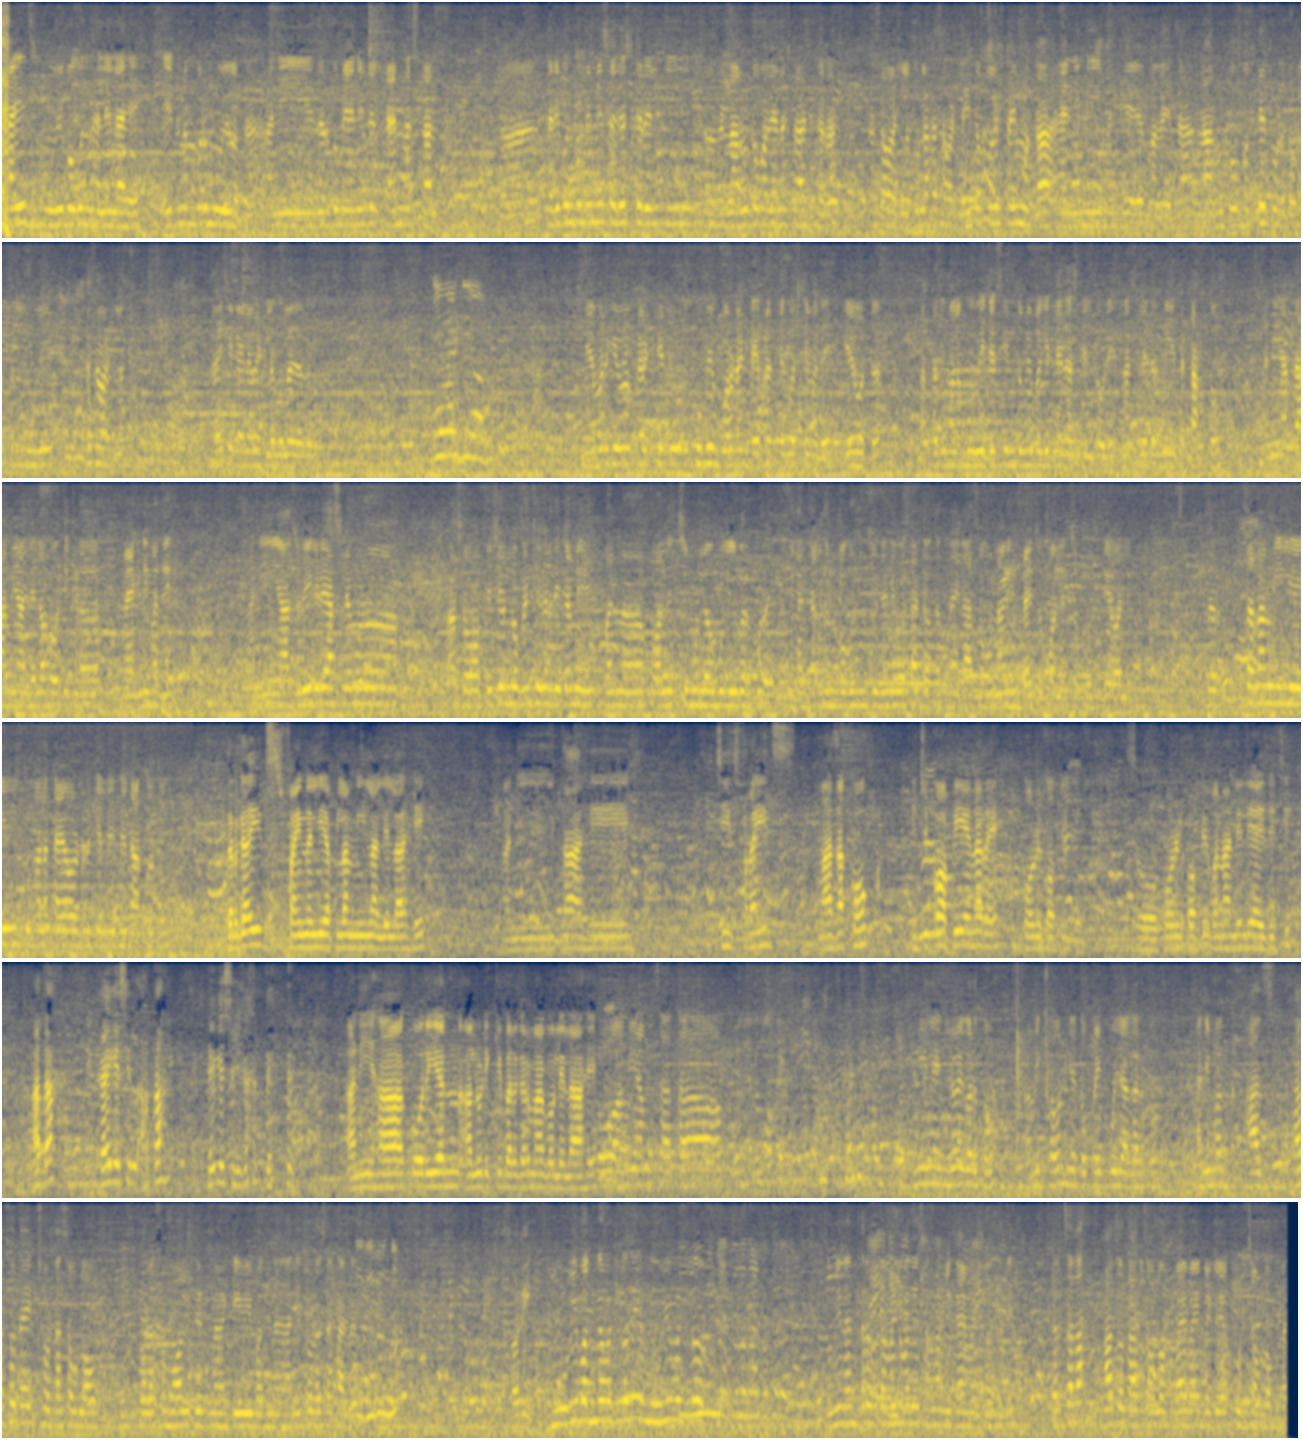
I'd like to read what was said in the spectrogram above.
काहीच मूवी बघून झालेला आहे. एक नंबर मूवी होता. आणि जर तुम्ही अॅनिमे फॅन नसताल तरी पण तुम्ही मी सजेस्ट करेल की नारुटो बघायला स्टार्ट करा. कसा वाटलं? तुला कसा वाटलं? हिचा फर्स्ट टाइम होता ॲनिमी म्हणजे बघायचा. नारुटो बघते थोडं थोडं पण मूवी कसा वाटला? काय शिकायला भेटलं तुला त्यातून नेवर गिव्ह अप ॲटिट्यूड खूप इम्पॉर्टंट आहे प्रत्येक गोष्टीमध्ये. हे होतं. आत्ता तुम्हाला मूवीचे सीन तुम्ही बघितलेच असतील थोडे. नसले तर मी इथं टाकतो. आणि आता आम्ही आलेलो आहोत तिकडं मॅगडीमध्ये आणि आज वेगळे असल्यामुळं असं ऑफिशियल लोकांची गर्दी कमी आहे पण कॉलेजची मुलं मुली भरपूर आहेत. म्हणजे त्यांच्याकडून बघून जुने दिवस आठवतात नाही का? असं उन्हाळी हिंडायचं कॉलेजचं कोणतेवाले तर चला मी येईल. तुम्हाला काय ऑर्डर केलं ते दाखवतो. तर गाईज फायनली आपला मील आलेला आहे. आणि इथं आहे चीज फ्राईज माझा कोक तिची कॉफी येणार आहे cold coffee. So cold coffee बनवलेली आहे तिची. आता काय घेशील? आता हे घेशील का? ते. आणि हा कोरियन आलू टिक्की बर्गर मागवलेला आहे. तो आम्ही आमचा आता मील एन्जॉय करतो. आम्ही खाऊन घेतो पेटपूजा करतो. आणि मग आज हाच होता एक छोटासा व्लॉग थोडंसं मॉल फिरणं टी व्ही बघणं आणि थोडंसं खाणं. सॉरी मूवी बघणं म्हटलं रे मूवी म्हटलं. तुम्ही नंतर कमेंटमध्ये सांगा मी काय म्हटलं होतं ते. तर चला हाच होता आजचा व्लॉग बाय बाय भेटूया पुढच्या व्लॉगमध्ये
